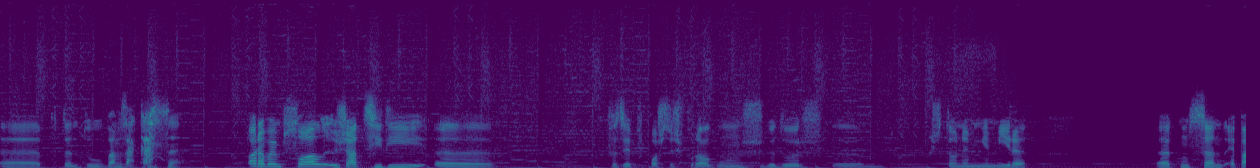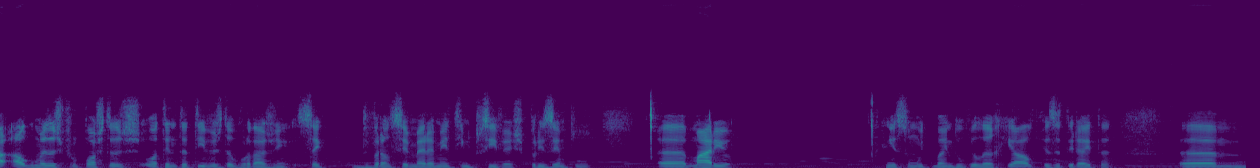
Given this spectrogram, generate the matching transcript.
Uh, portanto, vamos à caça! Ora bem pessoal, eu já decidi uh, fazer propostas por alguns jogadores uh, que estão na minha mira. começando, epá, algumas das propostas ou tentativas de abordagem sei que deverão ser meramente impossíveis. Por exemplo, Mário conheço muito bem do Vila Real, defesa direita. Um,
